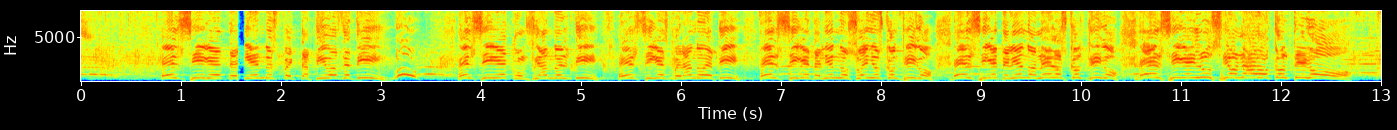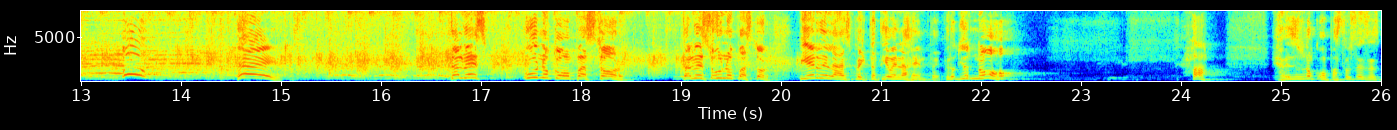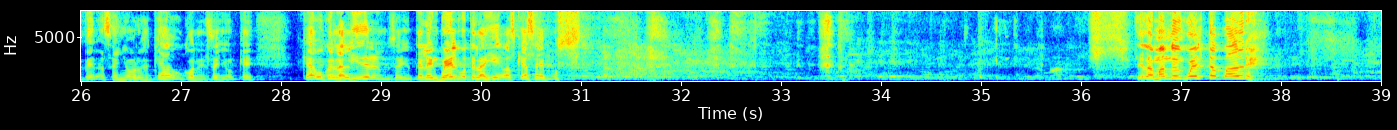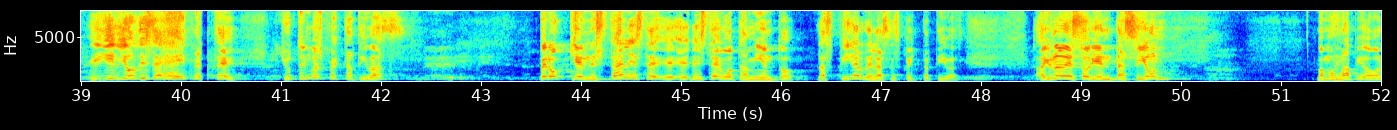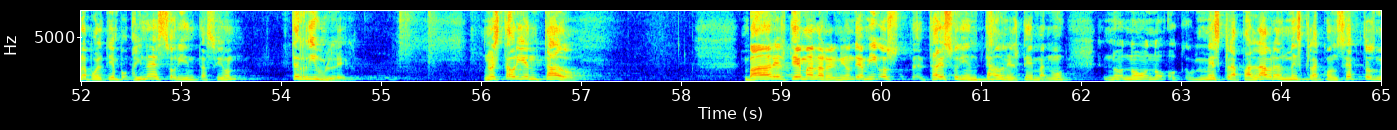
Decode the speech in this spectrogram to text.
Él sigue teniendo expectativas de ti. ¡Uh! Él sigue confiando en ti. Él sigue esperando de ti. Él sigue teniendo sueños contigo. Él sigue teniendo anhelos contigo. Él sigue ilusionado contigo. ¡Uh! ¡Hey! Tal vez uno como pastor, tal vez uno pastor, pierde la expectativa en la gente, pero Dios no. a veces uno como pastor se desespera, Señor, ¿qué hago con él, Señor? ¿Qué, qué hago con la líder? Te la envuelvo, te la llevas, ¿qué hacemos? Te la mando envuelta, Padre. Y Dios dice, hey, espérate, yo tengo expectativas. Pero quien está en este, en este agotamiento, las pierde las expectativas. Hay una desorientación. Vamos rápido ahora por el tiempo. Hay una desorientación terrible. No está orientado. Va a dar el tema a la reunión de amigos, está desorientado en el tema, no, no, no, no mezcla palabras, mezcla conceptos.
